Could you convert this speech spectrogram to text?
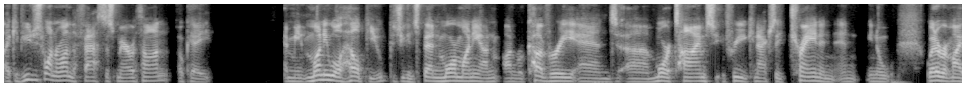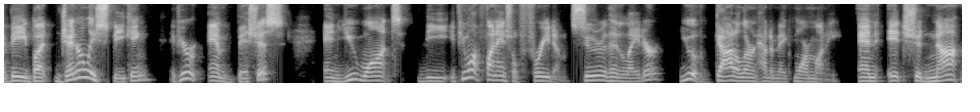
like if you just want to run the fastest marathon, okay, I mean, money will help you because you can spend more money on on recovery and uh, more time so you can actually train and and you know whatever it might be. But generally speaking, if you're ambitious and you want the if you want financial freedom sooner than later you have got to learn how to make more money and it should not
